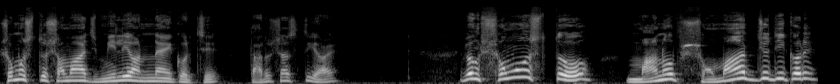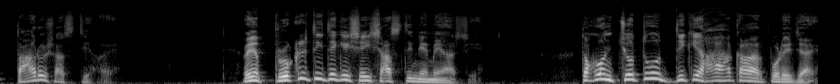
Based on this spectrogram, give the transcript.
সমস্ত সমাজ মিলে অন্যায় করছে, তারও শাস্তি হয়। এবং সমস্ত মানব সমাজ যদি করে, তারও শাস্তি হয়। প্রকৃতি থেকে সেই শাস্তি নেমে আসে। তখন চতুর্দিকে হাহাকার পড়ে যায়।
